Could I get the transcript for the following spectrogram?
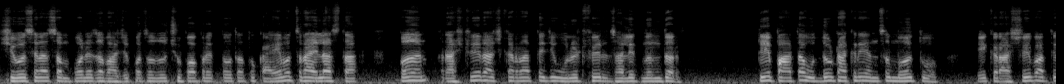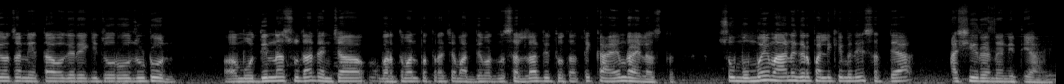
शिवसेना संपवण्याचा भाजपाचा जो छुपा प्रयत्न होता तो कायमच राहिला असता. पण राष्ट्रीय राजकारणात ते जे उलटफेर झालेत नंतर ते पाहता उद्धव ठाकरे यांचं महत्त्व. एक राष्ट्रीय पातळीवरचा नेता वगैरे की जो रोज उठून मोदींना सुद्धा त्यांच्या वर्तमानपत्राच्या माध्यमातून सल्ला देत होता ते कायम राहिलं असतं. सो मुंबई महानगरपालिकेमध्ये सध्या अशी रणनीती आहे.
